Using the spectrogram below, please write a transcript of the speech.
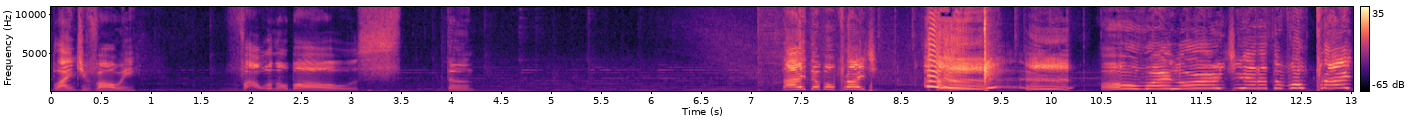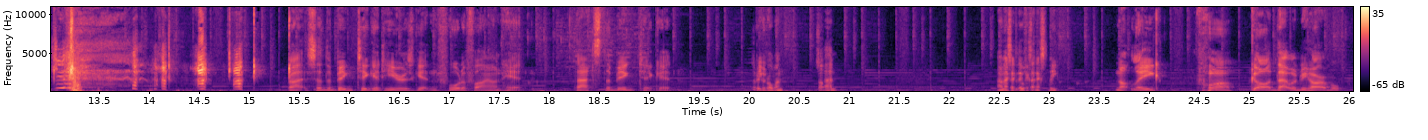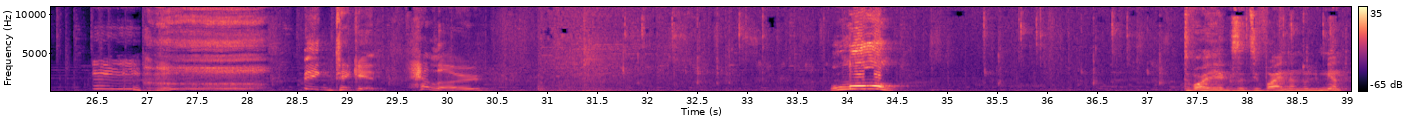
Blind Val, hein? Val no balls! Tan. Ai, Double Pride! Oh my lord! Era Double Pride! Right, so the big ticket here is getting Fortify on hit. That's the big ticket. Pretty good one. Not bad. How next, next, next league? Not league. Oh god, that would be horrible. Mm. big ticket! Hello! LOL! Два экза, дивайна, нуль мент.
